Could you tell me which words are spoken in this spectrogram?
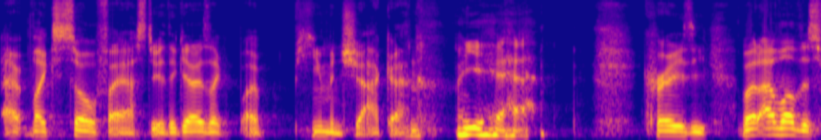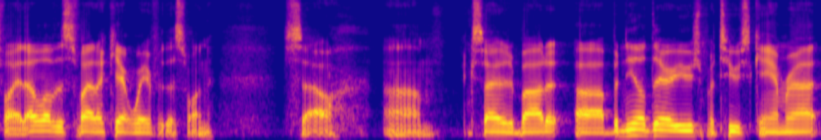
uh, like so fast, dude. The guy's like a human shotgun. yeah, crazy. But I love this fight. I love this fight. I can't wait for this one. So um, excited about it. Uh, Beneil Dariush, Mateusz Gamrot.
